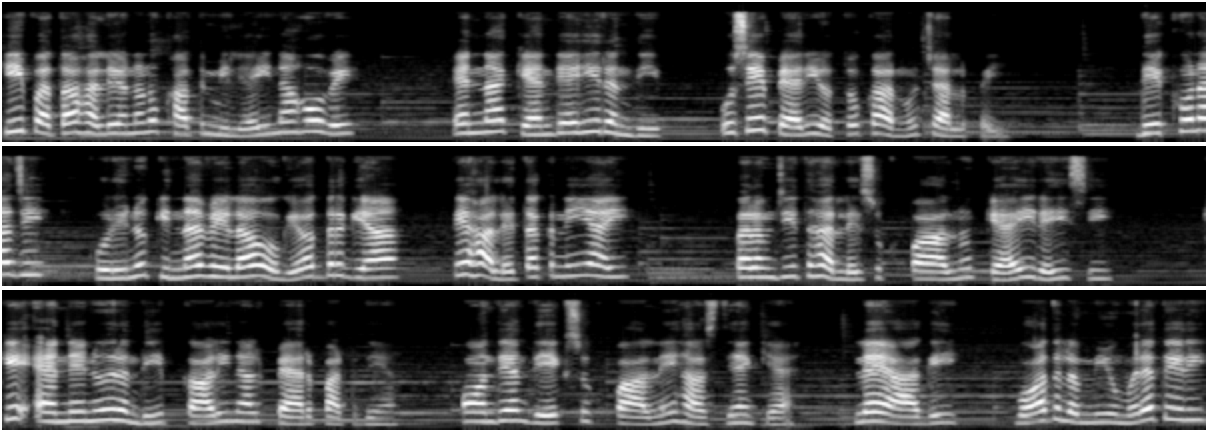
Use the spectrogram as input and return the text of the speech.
ਕੀ ਪਤਾ ਹਲੇ ਉਹਨਾਂ ਨੂੰ ਖਤ ਮਿਲਿਆ ਹੀ ਨਾ ਹੋਵੇ? ਇੰਨਾ ਕਹਿੰਦਿਆਂ ਹੀ ਰਣਦੀਪ ਉਸੇ ਪੈਰੀ ਉੱਤੋਂ ਘਰ ਨੂੰ ਚੱਲ ਪਈ। ਦੇਖੋ ਨਾ ਜੀ, ਕੁੜੀ ਨੂੰ ਕਿੰਨਾ ਵੇਲਾ ਹੋ ਗਿਆ ਉਧਰ ਗਿਆ ਤੇ ਹਾਲੇ ਤੱਕ ਨਹੀਂ ਆਈ। ਪਰਮਜੀਤ ਹਲੇ ਸੁਖਪਾਲ ਨੂੰ ਕਹਿ ਹੀ ਰਹੀ ਸੀ ਕਿ ਐਨੇ ਨੂੰ ਰਣਦੀਪ ਕਾਲੀ ਨਾਲ ਪੈਰ ਪੱਟਦਿਆਂ ਆਉਂਦਿਆਂ ਦੇਖ ਸੁਖਪਾਲ ਨੇ ਹੱਸਦਿਆਂ ਕਿਹਾ, ਲੈ ਆ ਗਈ, ਬਹੁਤ ਲੰਮੀ ਉਮਰ ਹੈ ਤੇਰੀ,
